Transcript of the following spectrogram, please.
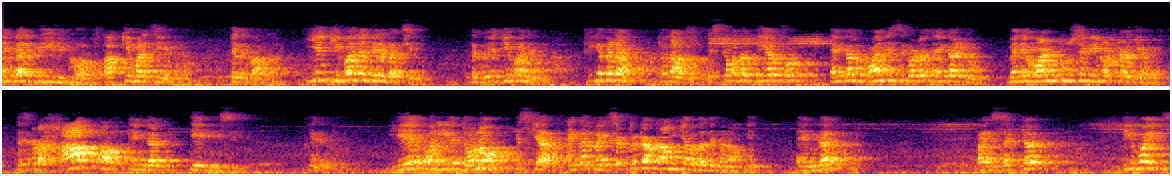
एंगल बी लिखो, आपकी मर्ज़ी है। ये देखो आपका, ये गिवन है मेरे बच्चे। देखो, ये गिवन है। ठीक है बेटा? तो ना इसका मतलब therefore angle one is equal to angle two मैंने वन टू से डिनोट कर दिया। Half of angle A B C ये और ये दोनों, इसके एंगल बाइसेक्टर का काम क्या होता है? देखो ना angle bisector divides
